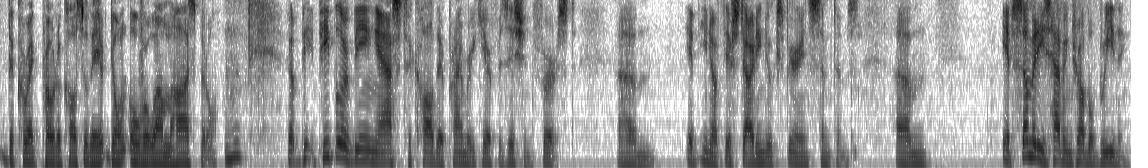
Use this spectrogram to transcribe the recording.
the the correct protocol so they don't overwhelm the hospital? You know, pe- people are being asked to call their primary care physician first. Um, if you know if they're starting to experience symptoms, um, if somebody's having trouble breathing,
